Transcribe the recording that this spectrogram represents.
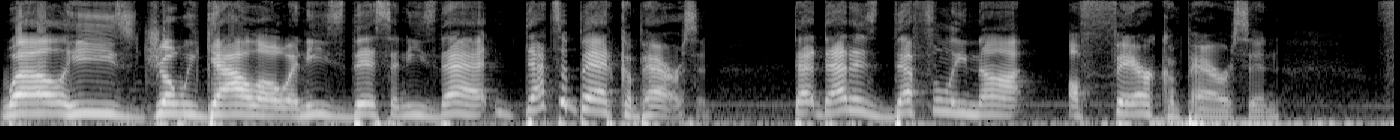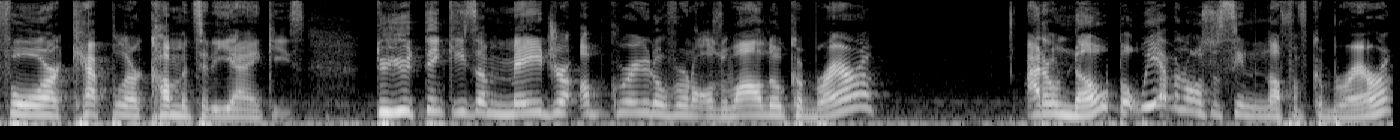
well, he's Joey Gallo and he's this and he's that, that's a bad comparison. That That is definitely not a fair comparison for Kepler coming to the Yankees. Do you think he's a major upgrade over an Oswaldo Cabrera? I don't know, but we haven't also seen enough of Cabrera.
